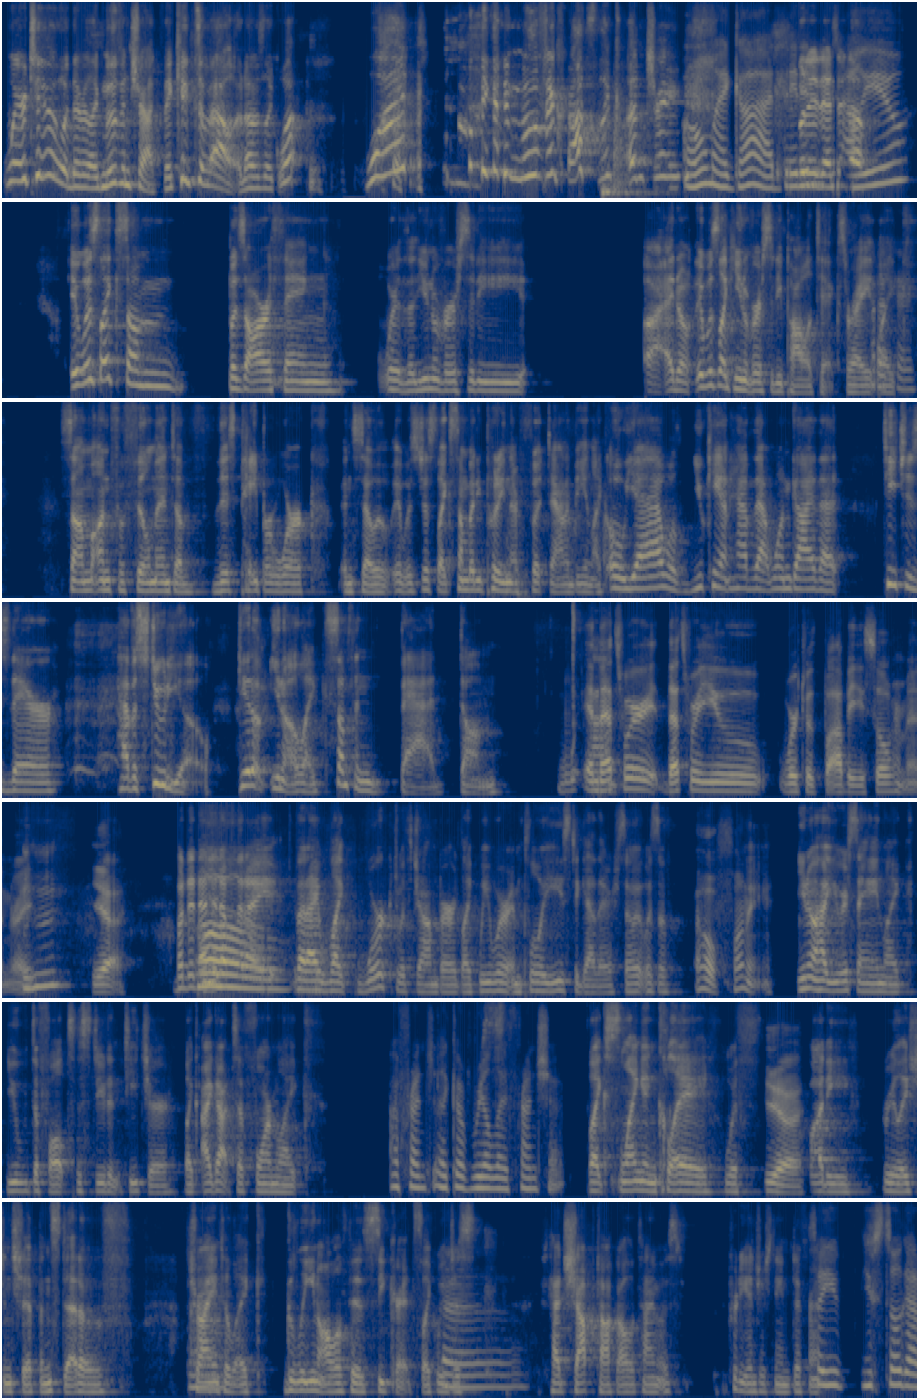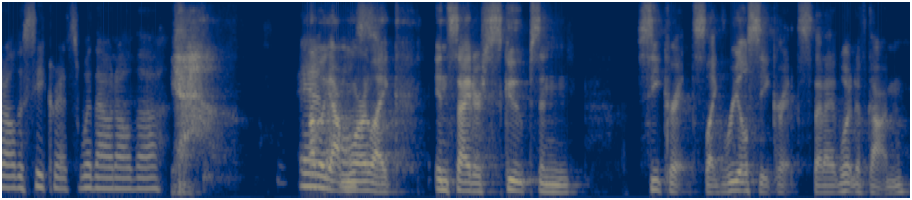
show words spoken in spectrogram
"Where to?" And they were like, "Moving truck." They kicked him out, and I was like, "What? What?" like I moved across the country. oh my god. They But didn't tell up- you? It was like some bizarre thing where the university. I don't. It was like university politics, right? Like some unfulfillment of this paperwork. And so it was just like somebody putting their foot down and being like, oh, yeah, well, you can't have that one guy that teaches there have a studio. Get up, you know, like something bad, dumb. And Um, that's where that's where you worked with Bobby Silverman, right? Mhm. Yeah. But it ended up that I Oh. that I like worked with John Bird, like we were employees together. So it was a Oh, funny. you know how you were saying like you default to student teacher. Like I got to form like A friend like a real life friendship. like slang and clay with Yeah. buddy relationship instead of trying Oh. to like glean all of his secrets. Like we just Uh, had shop talk all the time. It was pretty interesting, different. so you you still got all the secrets without all the yeah, probably got more like insider scoops and secrets, like real secrets that I wouldn't have gotten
